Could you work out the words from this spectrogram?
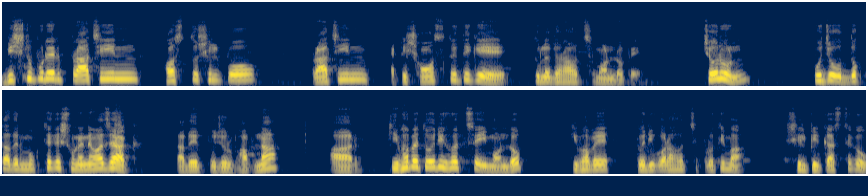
বিষ্ণুপুরের প্রাচীন হস্তশিল্প, প্রাচীন একটি সংস্কৃতিকে তুলে ধরা হচ্ছে মণ্ডপে। চলুন, পুজো উদ্যোক্তাদের মুখ থেকে শুনে নেওয়া যাক তাদের পুজোর ভাবনা আর কীভাবে তৈরি হচ্ছে এই মণ্ডপ? কীভাবে তৈরি করা হচ্ছে প্রতিমা? শিল্পীর কাছ থেকেও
